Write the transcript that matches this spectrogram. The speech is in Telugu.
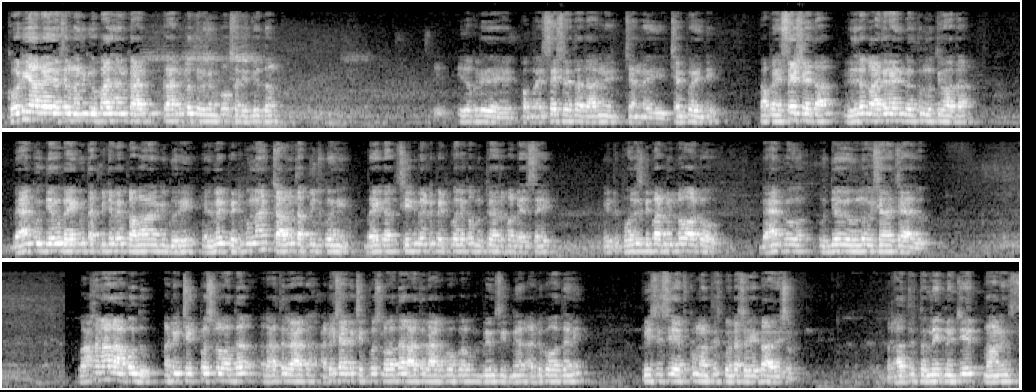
కోటి యాభై లక్షల మందికి ఉపాధి హామీ కార్మి- కార్మికుల తొలగింపు ఒకసారి చూద్దాం. ఇది ఒకటి పాపం ఎస్ఐ శ్వేత దారిని చెన్న- చనిపోయింది. పాపం ఎస్ఐ శ్వేత విధులకు హాజరైన వెళ్తూ మృత్యువాత. బ్యాంకు ఉద్యోగి బైక్ను తప్పించబోయి ప్రమాదానికి గురి. హెల్మెట్ పెట్టుకున్నా చాలను తప్పించుకొని బైక్ సీట్ బెల్ట్ పెట్టుకోలేక మృత్యువాత పడ్డ ఎస్ఐ. ఇటు పోలీస్ డిపార్ట్మెంట్లో అటు బ్యాంకు ఉద్యోగులు విషయాలు వాహనాలు ఆపొద్దు. అటవీ చెక్ పోస్టుల వద్ద రాత్రి రాక అటవీ శాఖ చెక్ పోస్టుల వద్ద రాత్రి రాకపోకలకు గ్రీన్ సిగ్నల్ అడ్డుకోవద్దని పిసిసిఎఫ్కు మంత్రి కొండ సురేఖ ఆదేశం. రాత్రి తొమ్మిది నుంచి మార్నింగ్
